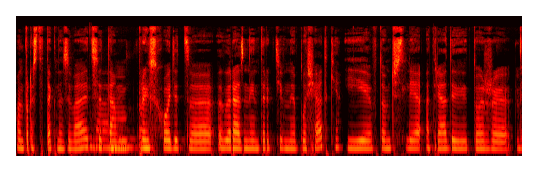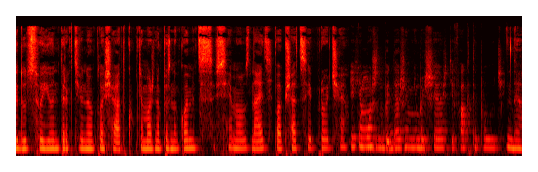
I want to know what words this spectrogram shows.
Он просто так называется. Да, Там именно происходят э, разные интерактивные площадки. И в том числе отряды тоже ведут свою интерактивную площадку, где можно познакомиться со всеми, узнать, пообщаться и прочее. Или, может быть, даже небольшие артефакты получить. Да.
